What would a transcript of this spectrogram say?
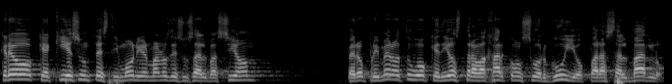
Creo que aquí es un testimonio, hermanos, de su salvación, pero primero tuvo que Dios trabajar con su orgullo para salvarlo.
